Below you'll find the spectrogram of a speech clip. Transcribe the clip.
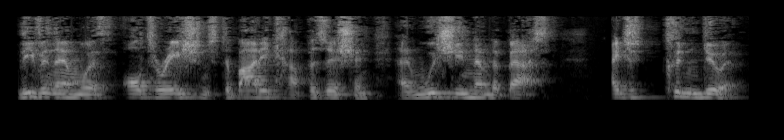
leaving them with alterations to body composition, and wishing them the best. I just couldn't do it.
